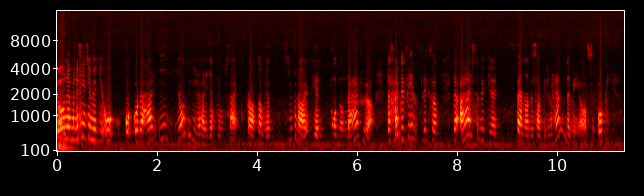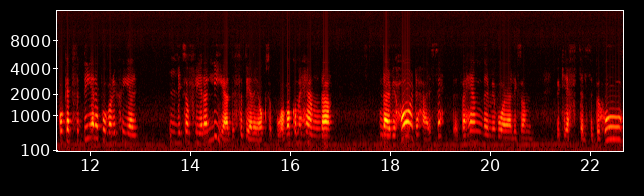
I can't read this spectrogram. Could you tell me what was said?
Jo, nej, men det finns ju mycket och, och, och det här i, tycker det här är jätteintressant att prata om. Jag skulle kunna ha ett helt podd om det här tror jag. Därför att det finns liksom, det är så mycket spännande saker som händer med oss. Och, och att fundera på vad det sker i liksom flera led funderar jag också på. Vad kommer hända när vi har det här sättet? Vad händer med våra liksom, bekräftelsebehov?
